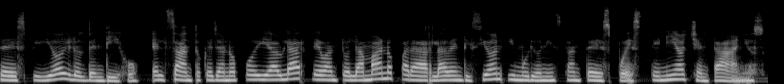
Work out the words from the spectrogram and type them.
se despidió y los bendijo. El santo, que ya no podía hablar, levantó la mano para dar la bendición y murió un instante después. Tenía 80 años.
